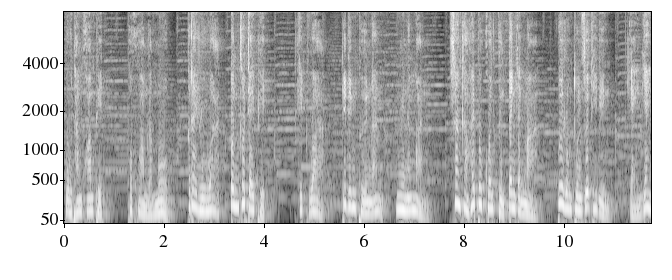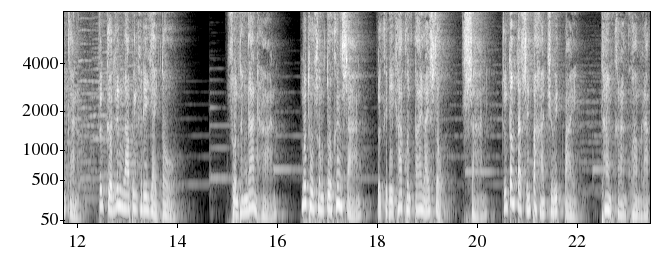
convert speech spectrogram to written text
ผู้ทำความผิด เพราะความละโมบก็ได้รู้ว่าตนเข้าใจผิด คิดว่าที่ดินผืนนั้นมีน้ำมัน สร้างข่าวให้ผู้คนตื่นเต้นกันมา เพื่อลงทุนซื้อที่ดิน แข่งแย่งกันจนเกิดเรื่องราวเป็นคดีใหญ่โต ส่วนทางด้านหารเมื่อถูกส่งตัวขึ้นศาล โดยคดีฆ่าคนตายหลายศพศาลจึงต้องตัดสินประหารชีวิตไป ท่ามกลางความรัก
